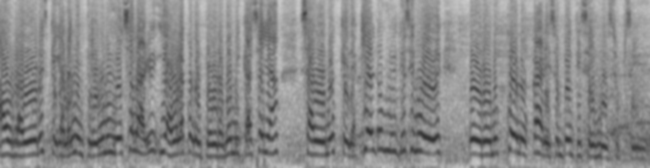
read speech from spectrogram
ahorradores que ganan entre uno y dos salarios y ahora con el programa Mi Casa Ya sabemos que de aquí al 2019 podremos colocar esos 26 mil subsidios.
